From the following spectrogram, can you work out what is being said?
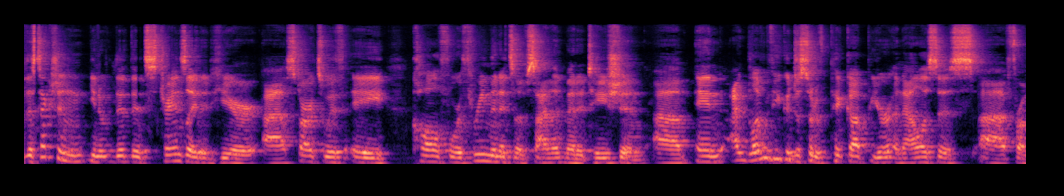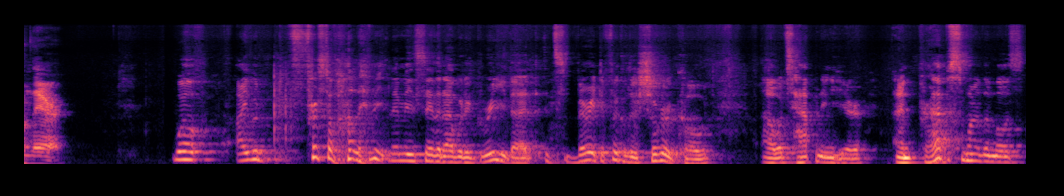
the section you know that, that's translated here uh, starts with a call for three minutes of silent meditation, uh, and I'd love if you could just sort of pick up your analysis uh, from there. Well, I would first of all let me let me say that I would agree that it's very difficult to sugarcoat uh, what's happening here, and perhaps one of the most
